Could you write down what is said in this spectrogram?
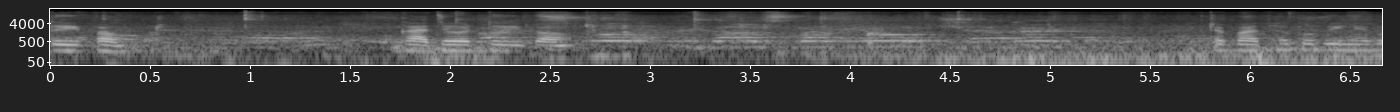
দুই পাউন্ড গাজর দুই পাউন্ড একটা বাঁধাকপি নেব।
